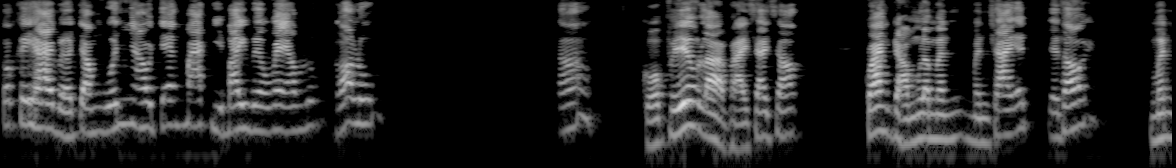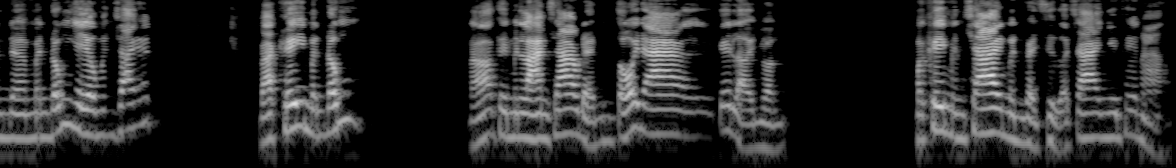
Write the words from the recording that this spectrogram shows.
có khi hai vợ chồng quýnh nhau, chén bát gì bay vèo vèo luôn, có luôn. Đó, cổ phiếu là phải sai sót. Quan trọng là mình mình sai ít vậy thôi mình à, mình đúng nhiều mình sai ít và khi mình đúng đó thì mình làm sao để mình tối đa cái lợi nhuận? Mà khi mình sai mình phải sửa sai như thế nào?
